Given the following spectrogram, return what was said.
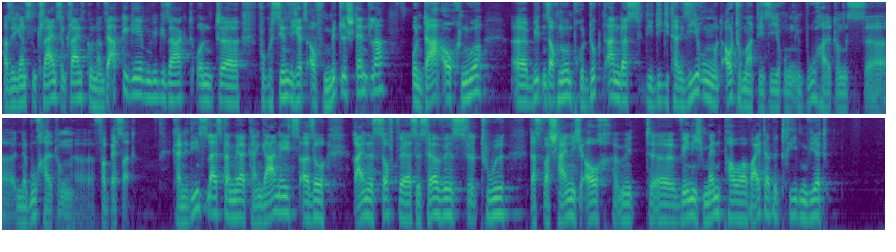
Also die ganzen Kleinst- und Kleinstkunden haben sie abgegeben, wie gesagt, und äh, fokussieren sich jetzt auf Mittelständler und da auch nur äh, bieten sie auch nur ein Produkt an, das die Digitalisierung und Automatisierung im Buchhaltungs, äh, in der Buchhaltung äh, verbessert. Keine Dienstleister mehr, kein gar nichts, also reines Software-as-a-Service-Tool, das wahrscheinlich auch mit äh, wenig Manpower weiter betrieben wird.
